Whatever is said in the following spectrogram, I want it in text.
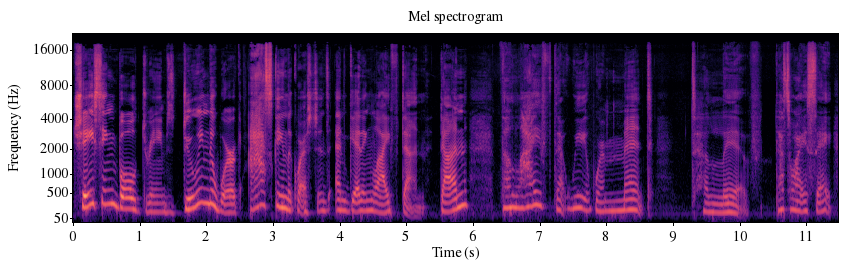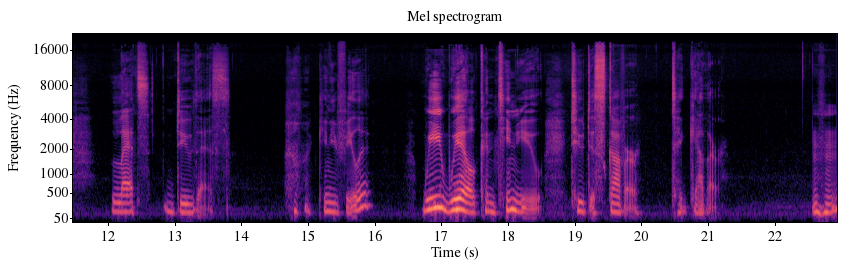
chasing bold dreams, doing the work, asking the questions, and getting life done. Done the life that we were meant to live. That's why I say, let's do this. Can you feel it? We will continue to discover together. Mm-hmm.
